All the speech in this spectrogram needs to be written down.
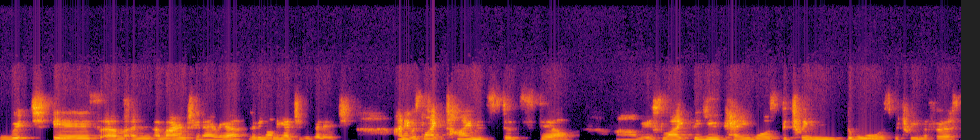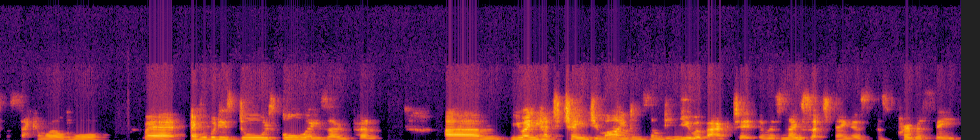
which is um, an, a mountain area, living on the edge of a village. And it was like time had stood still. Um, it was like the UK was between the wars, between the First and Second World War, where everybody's door was always open. Um, you only had to change your mind and somebody knew about it. There was no such thing as, as privacy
